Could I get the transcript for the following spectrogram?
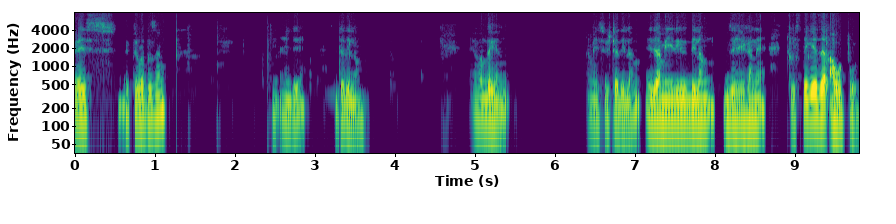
গাইস দেখতে পারতেছেন? এই যে, এটা দিলাম। এখন দেখেন, আমি সুইচটা দিলাম। এই যে আমি দিলাম যে এখানে সুইচ থেকে যে আউটপুট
